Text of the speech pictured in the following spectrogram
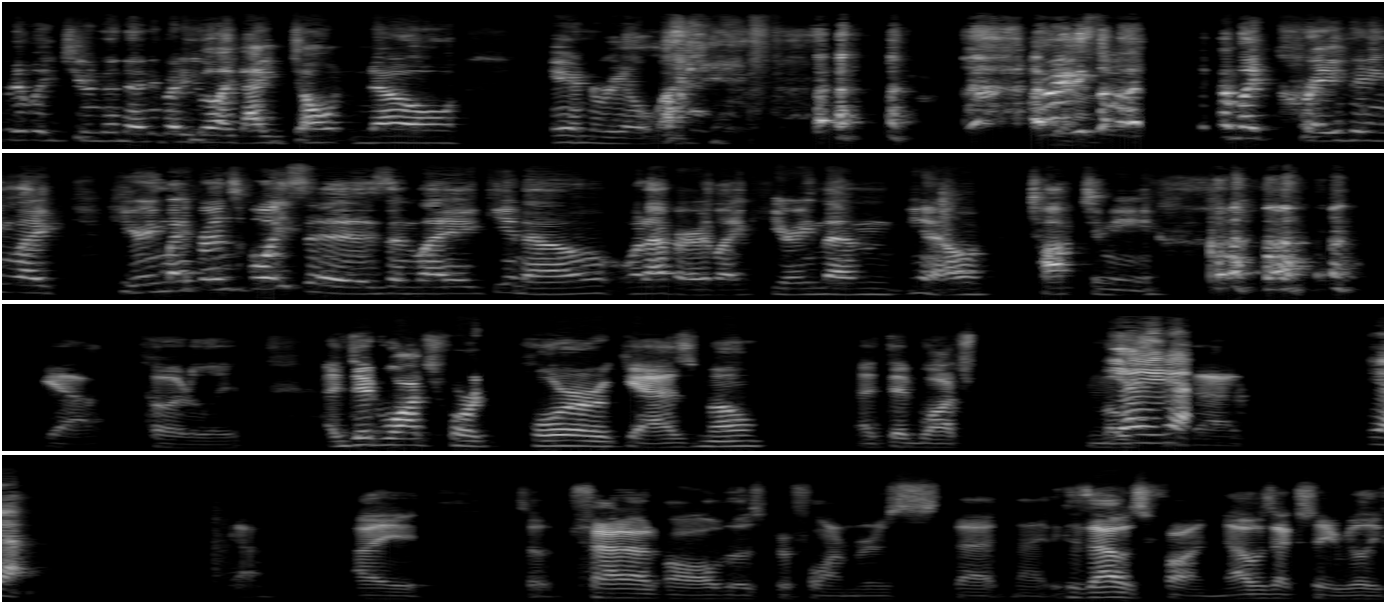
really tuned in anybody who like I don't know in real life. I mean, some of I'm like craving like hearing my friends' voices and like you know whatever, like hearing them you know talk to me. yeah, totally. I did watch for horror Gasmo. I did watch most yeah, yeah. of that. Yeah. Yeah. I so shout out all those performers that night because that was fun. That was actually a really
